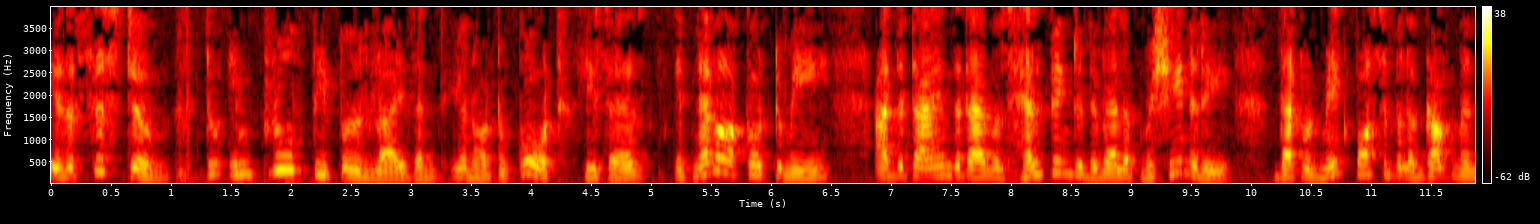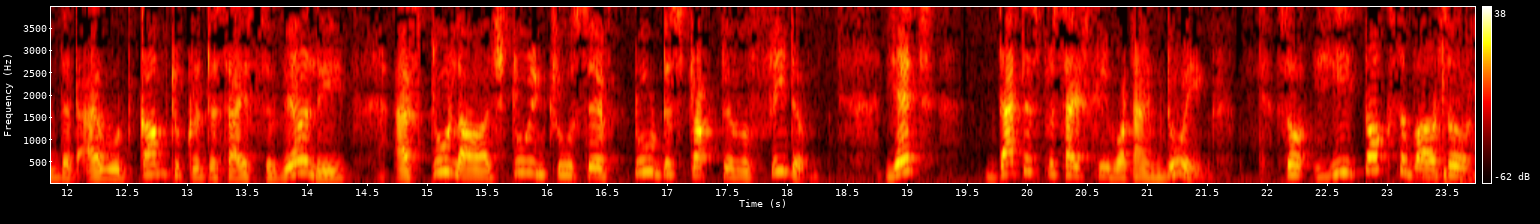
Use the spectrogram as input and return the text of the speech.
is a system to improve people's lives. And, you know, to quote, he says, It never occurred to me at the time that I was helping to develop machinery that would make possible a government that I would come to criticize severely as too large, too intrusive, too destructive of freedom. Yet, that is precisely what I am doing. So he talks about, so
